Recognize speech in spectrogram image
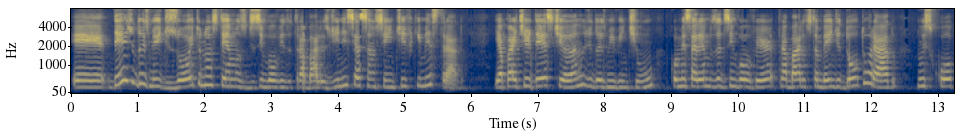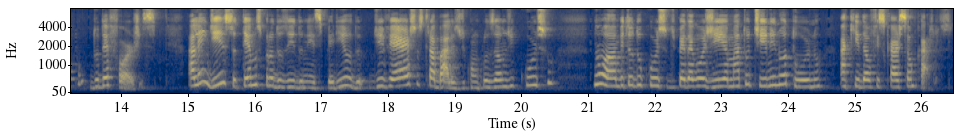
É, desde 2018, nós temos desenvolvido trabalhos de iniciação científica e mestrado, e a partir deste ano, de 2021, começaremos a desenvolver trabalhos também de doutorado no escopo do DeForges. Além disso, temos produzido nesse período diversos trabalhos de conclusão de curso no âmbito do curso de Pedagogia Matutino e Noturno aqui da UFSCar São Carlos.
